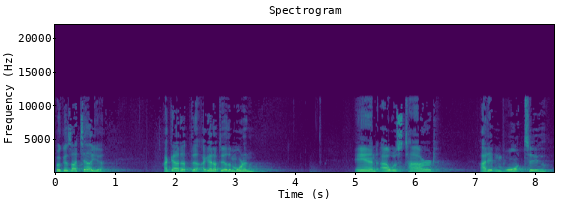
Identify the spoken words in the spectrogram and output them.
Because I tell you, I got up the, I got up the other morning and I was tired. I didn't want to.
